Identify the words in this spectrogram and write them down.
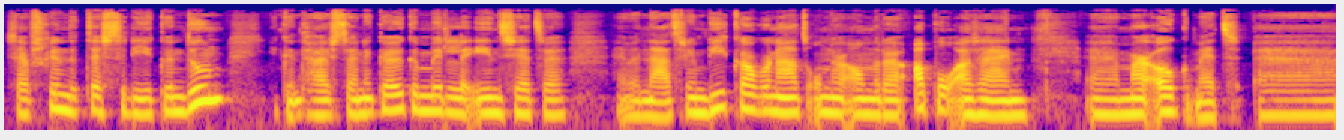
zijn verschillende testen die je kunt doen. Je kunt huistuin- en keukenmiddelen inzetten. En met natriumbicarbonaat onder andere, appelazijn. Uh, maar ook met uh.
